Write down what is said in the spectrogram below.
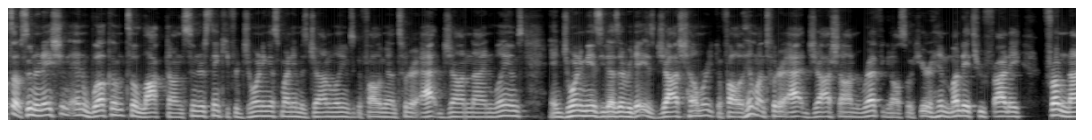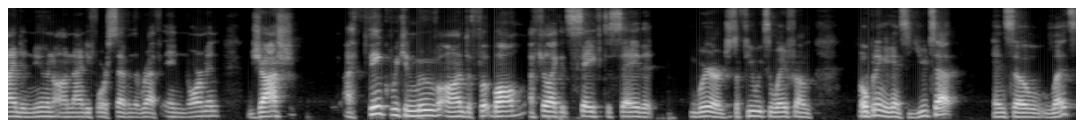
What's up, Sooner Nation, and welcome to Locked On Sooners. Thank you for joining us. My name is John Williams. You can follow me on Twitter at John9Williams. And joining me as he does every day is Josh Helmer. You can follow him on Twitter at Josh on Ref. You can also hear him Monday through Friday from 9 to noon on 94.7 The Ref in Norman. Josh, I think we can move on to football. I feel like it's safe to say that we're just a few weeks away from opening against UTEP. And so let's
